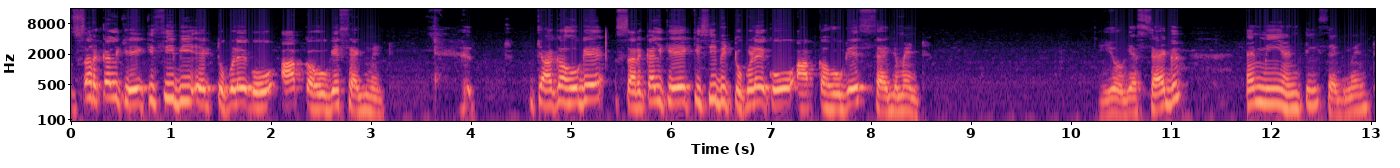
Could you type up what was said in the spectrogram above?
सर्कल के किसी भी एक टुकड़े को आप कहोगे सेगमेंट क्या कहोगे? सर्कल के किसी भी टुकड़े को आप कहोगे सेगमेंट ये हो गया seg M E N T segment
